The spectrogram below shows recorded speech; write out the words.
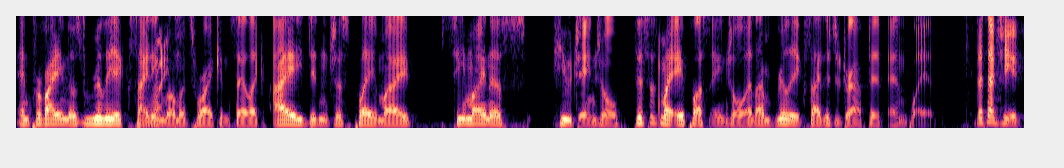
and providing those really exciting Right. moments where I can say like I didn't just play my C minus huge angel. This is my A plus angel and I'm really excited to draft it and play it. That's actually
